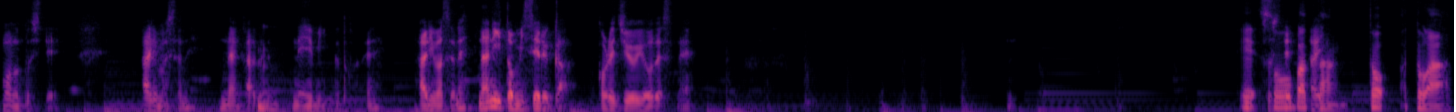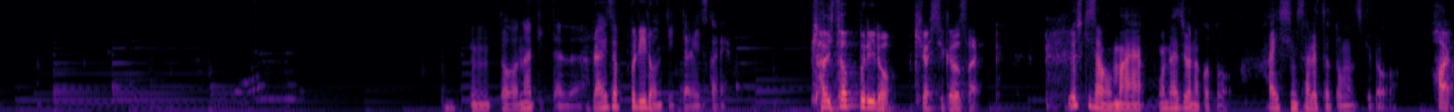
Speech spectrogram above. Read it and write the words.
ものとしてありましたね。なんかうん。ネーミングとかでね、ありますよね。何と見せるかこれ重要ですね。で、相場感と、あとは、うんと、なんて言ったらライズアップ理論って言ったらいいんですかね。ライズアップ理論聞かせてくださいよしきさんも前、同じようなこと配信されてたと思うんですけど、はい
